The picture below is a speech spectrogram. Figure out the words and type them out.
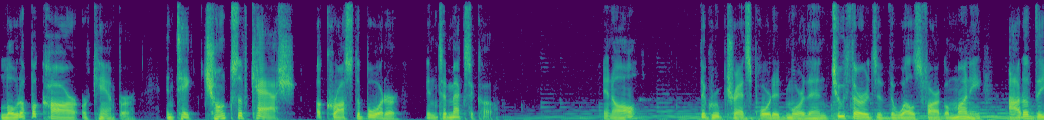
load up a car or camper, and take chunks of cash across the border into Mexico. In all, the group transported more than two thirds of the Wells Fargo money out of the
